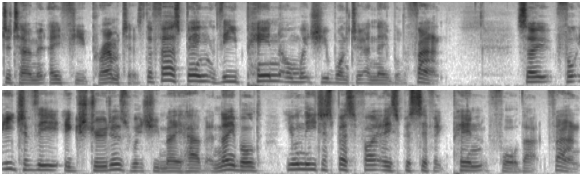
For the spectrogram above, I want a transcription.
determine a few parameters. The first being the pin on which you want to enable the fan. So for each of the extruders which you may have enabled, you'll need to specify a specific pin for that fan.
